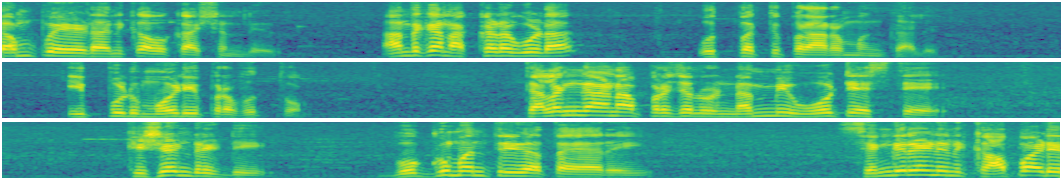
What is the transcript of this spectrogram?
డంప్ వేయడానికి అవకాశం లేదు. అందుకని అక్కడ కూడా ఉత్పత్తి ప్రారంభం కాలేదు. ఇప్పుడు మోడీ ప్రభుత్వం తెలంగాణ ప్రజలు నమ్మి ఓటేస్తే కిషన్ రెడ్డి బొగ్గు మంత్రిగా తయారై సింగరేణిని కాపాడే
